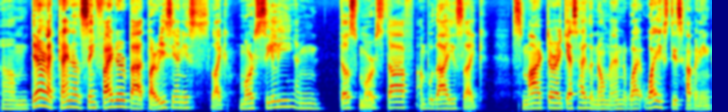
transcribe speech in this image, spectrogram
um, they're like kind of the same fighter, but Parisian is like more silly and does more stuff, and Buday is like smarter. I guess I don't know, man. Why why is this happening?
